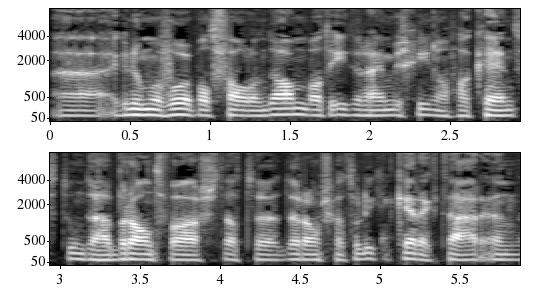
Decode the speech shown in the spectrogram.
uh, ik noem een voorbeeld Volendam, wat iedereen misschien nog wel kent. Toen daar brand was, dat uh, de Rooms-Katholieke Kerk daar een,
